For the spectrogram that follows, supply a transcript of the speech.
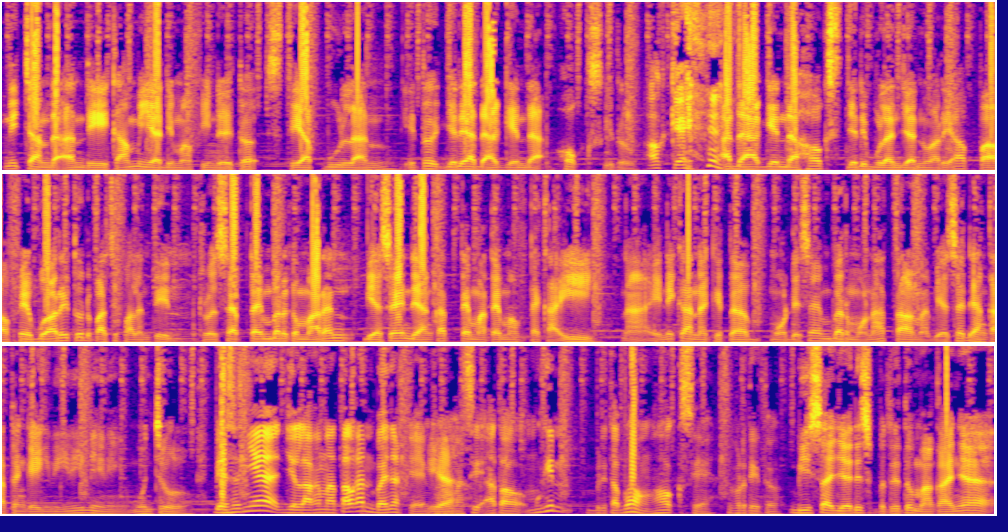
ini candaan di kami ya di Mavindo itu setiap bulan itu jadi ada agenda hoax gitu. Oke. ada agenda hoax jadi bulan Januari apa Februari itu udah pasti Valentine Hmm. Terus September kemarin biasanya diangkat tema-tema TKI. Nah ini karena kita mau Desember mau Natal, nah biasanya diangkat yang kayak gini-gini nih muncul. Biasanya jelang Natal kan banyak ya Iya. informasi atau mungkin berita bohong hoax ya seperti itu. Bisa jadi seperti itu makanya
